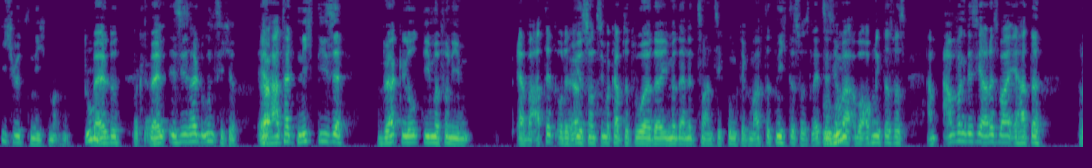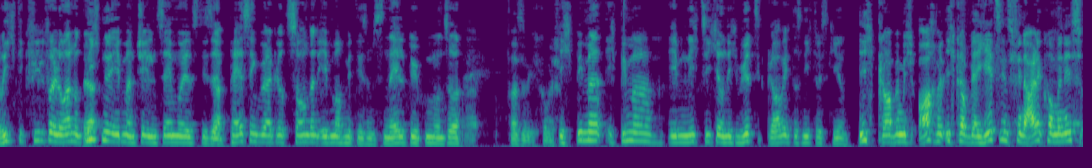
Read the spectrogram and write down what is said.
Ich würde es nicht machen. Du? Weil, du, Okay. weil es ist halt unsicher. Er Ja. hat halt nicht diese Workload, die man von ihm erwartet oder Ja. die er sonst immer gehabt hat, wo er da immer deine 20 Punkte gemacht hat. Nicht das, was letztes Mhm. Jahr war, aber auch nicht das, was am Anfang des Jahres war. Er hat da richtig viel verloren und Ja. nicht nur eben an Jalen Samuels, dieser. Passing Workload, sondern eben auch mit diesem Snell-Typen und so. Das ist wirklich komisch. Ich bin mir, ich bin mir eben nicht sicher und ich würde, glaube ich, das nicht riskieren. Ich glaube mich auch, weil ich glaube, wer jetzt ins Finale gekommen ist,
